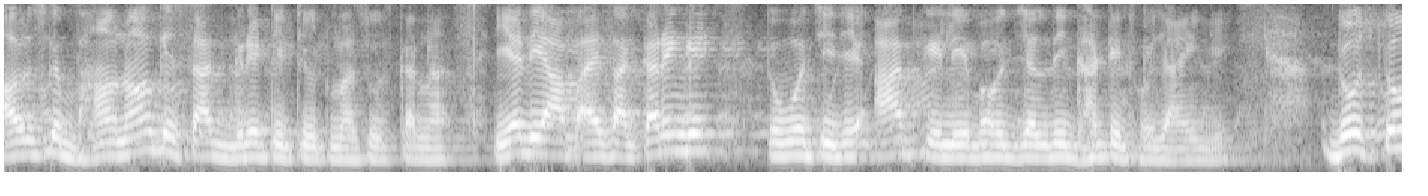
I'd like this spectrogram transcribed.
और उसके भावनाओं के साथ ग्रेटिट्यूड महसूस करना। यदि आप ऐसा करेंगे तो वो चीज़ें आपके लिए बहुत जल्दी घटित हो जाएँगी। दोस्तों,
